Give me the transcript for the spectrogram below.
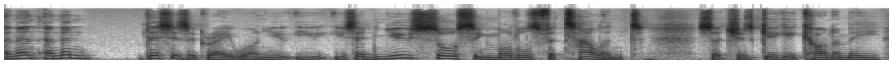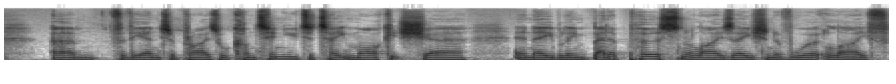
And then, and then this is a great one. You, you you said new sourcing models for talent, such as gig economy, um, for the enterprise will continue to take market share, enabling better personalization of work life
